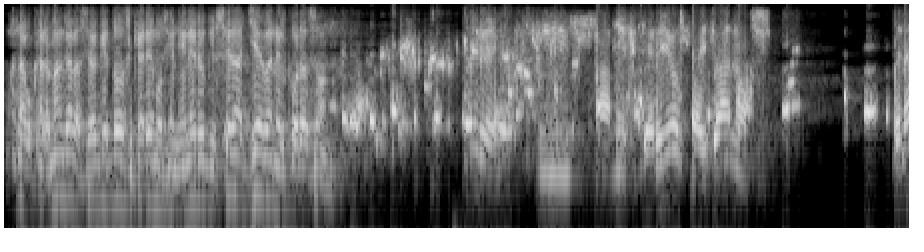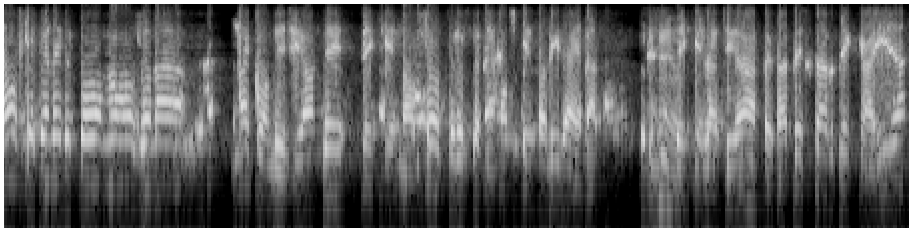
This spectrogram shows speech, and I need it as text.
para Bucaramanga, la ciudad que todos queremos, ingeniero que usted la lleva en el corazón. Mire, a mis queridos paisanos, tenemos que tener todos una, una condición de, de que nosotros tenemos que salir adelante, de que la ciudad, a pesar de estar decaída,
